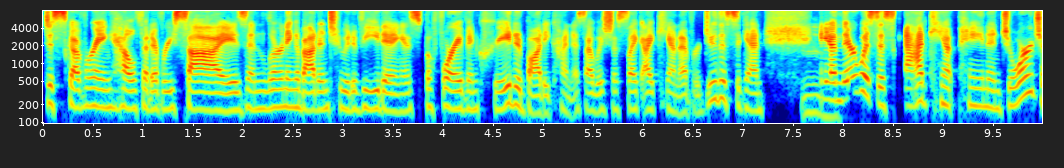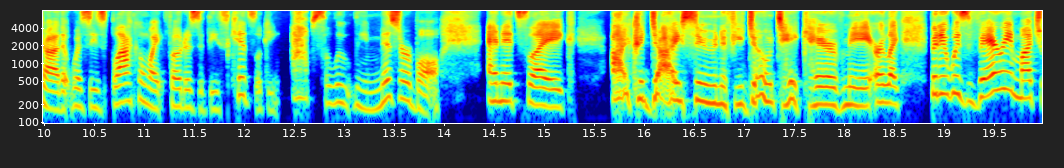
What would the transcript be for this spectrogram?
discovering health at every size and learning about intuitive eating. It's before I even created body kindness. I was just like, I can't ever do this again. Mm. And there was this ad campaign in Georgia that was these black and white photos of these kids looking absolutely miserable. And it's like, I could die soon if you don't take care of me. Or like, but it was very much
